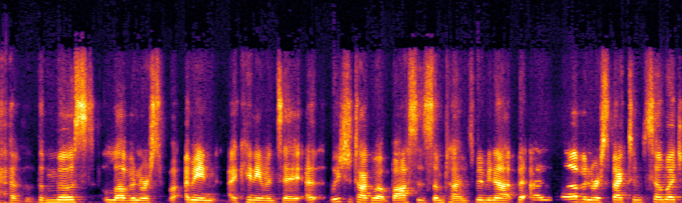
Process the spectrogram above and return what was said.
have the most love and respect. I mean, I can't even say uh, we should talk about bosses sometimes, maybe not, but I love and respect him so much.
